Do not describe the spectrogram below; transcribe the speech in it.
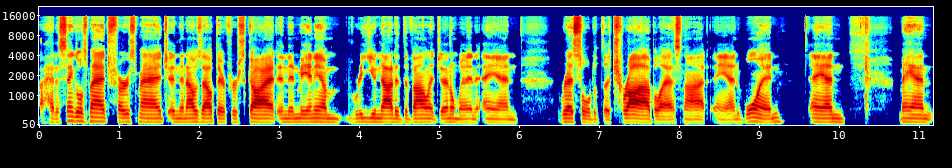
I had a singles match, first match, and then I was out there for Scott, and then me and him reunited the Violent Gentlemen and wrestled the tribe last night and won. And man,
